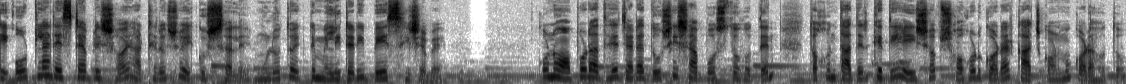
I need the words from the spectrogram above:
এই ওটল্যান্ড এস্টাবলিশ হয় আঠেরোশো একুশ সালে, মূলত একটি মিলিটারি বেস হিসেবে। কোনো অপরাধে যারা দোষী সাব্যস্ত হতেন, তখন তাদেরকে দিয়ে এইসব শহর গড়ার কাজকর্ম করা হতো।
